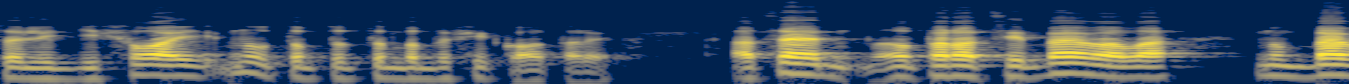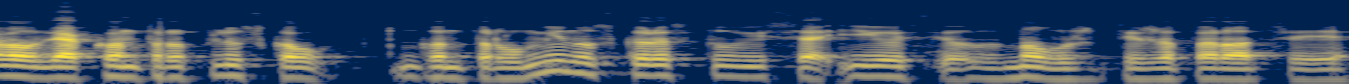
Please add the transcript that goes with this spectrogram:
Solidify, ну тобто це модифікатори. А це операції Bevel, ну Bevel я Ctrl плюс, Ctrl мінус користуюся, і ось знову ж ці ж операції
